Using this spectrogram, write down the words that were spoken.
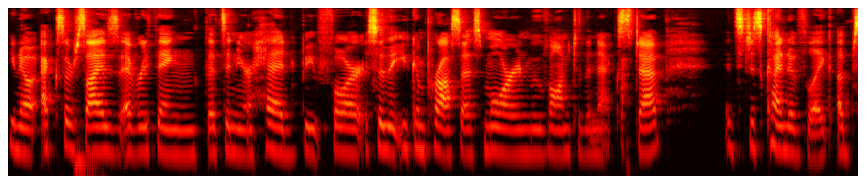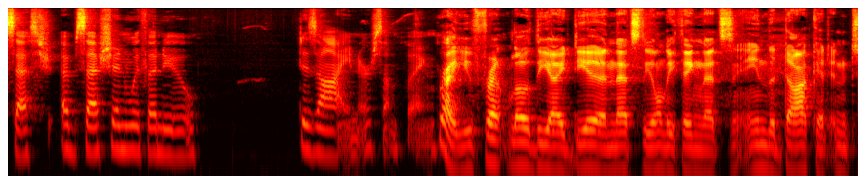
You know, exercise everything that's in your head before so that you can process more and move on to the next step it's just kind of like obsess- obsession with a new design or something. Right, you front load the idea, and that's the only thing that's in the docket, and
